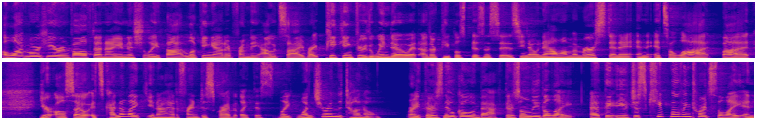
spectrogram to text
a lot more here involved than I initially thought." Looking at it from the outside, right, peeking through the window at other people's businesses, you know, now I'm immersed in it, and it's a lot. But you're also, it's kind of like, you know, I had a friend describe it like this: like once you're in the tunnel, right? There's no going back. There's only the light. At the you just keep moving towards the light and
